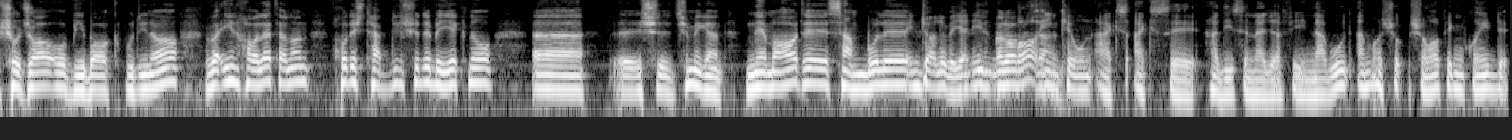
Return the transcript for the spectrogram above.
شجاع و بیباک بود اینا. و این حالت الان خودش تبدیل شده به یک نوع چی میگن؟ نماد سمبل این جالبه. یعنی با اینکه اون عکس عکس حدیث نجفی نبود اما شما فکر میکنید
